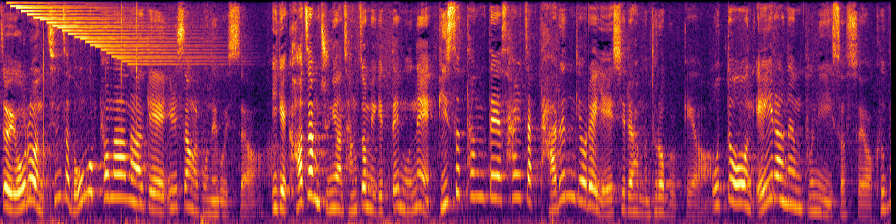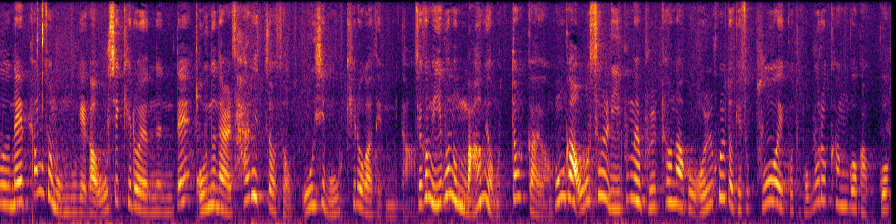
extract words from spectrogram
저 요런 진짜 너무 편안하게 일상을 보내고 있어요. 이게 가장 중요한 장점이기 때문에 비슷한데 살짝 다른 결의 예시를 한번 들어볼게요. 어떤 A라는 분이 있었어요. 그분의 평소 몸무게가 50kg였는데 어느 날 살이 쪄서 55kg가 됩니다. 자, 그럼 이분은 마음이 어떨까요? 뭔가 옷을 입으면 불편하고 얼굴도 계속 부어있고 더부룩한 것 같고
